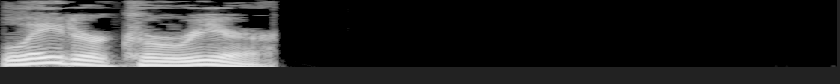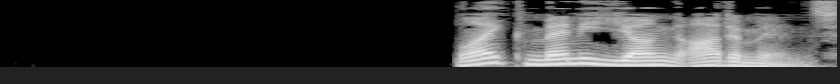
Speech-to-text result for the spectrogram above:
Later career Like many young Ottomans,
